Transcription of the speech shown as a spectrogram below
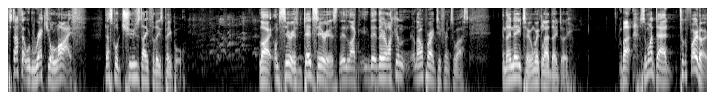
Stuff that would wreck your life. That's called Tuesday for these people. Like, I'm serious, dead serious. They're like, they're, they're like, an, they operate different to us. And they need to, and we're glad they do. But so my dad took a photo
